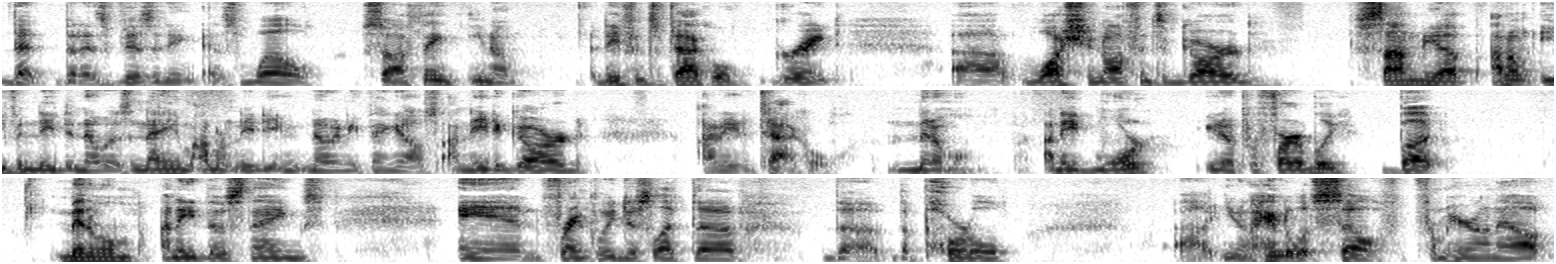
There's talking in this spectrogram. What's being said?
that that is visiting as well. So I think you know a defensive tackle, great. Uh, Washington offensive guard, sign me up. I don't even need to know his name. I don't need to know anything else. I need a guard. I need a tackle minimum. I need more, you know, preferably, but minimum. I need those things, and frankly, just let the the the portal uh, you know, handle itself from here on out.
